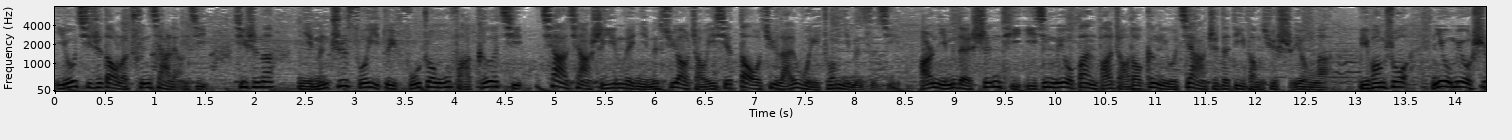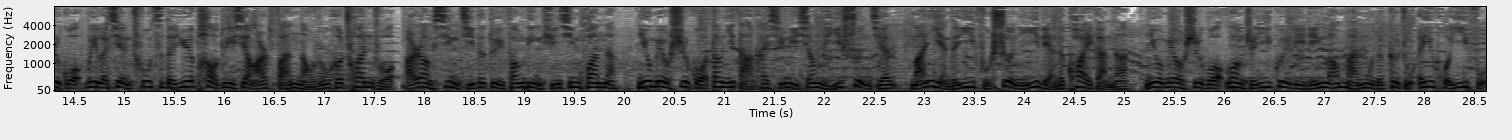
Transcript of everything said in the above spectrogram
尤其是到了春夏两季。其实呢，你们之所以对服装无法割弃，恰恰是因为你们需要找一些道具来伪装你们自己，而你们的身体已经没有办法找到更有价值的地方去使用了。比方说，你有没有试过为了见初次的约炮对象而烦恼如何穿着，而让性急的对方另寻新欢呢？你有没有试过，当你打开行李箱的一瞬间，满眼的衣服射你一脸的快感呢？你有没有试过望着衣柜里琳琅满目的各种 A 货衣服，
